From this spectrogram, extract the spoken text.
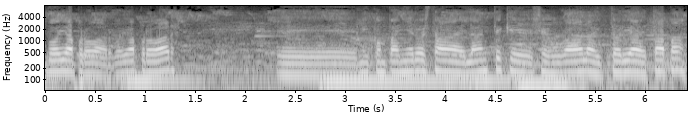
voy a probar, voy a probar. Eh, mi compañero estaba adelante que se jugaba la victoria de etapa,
